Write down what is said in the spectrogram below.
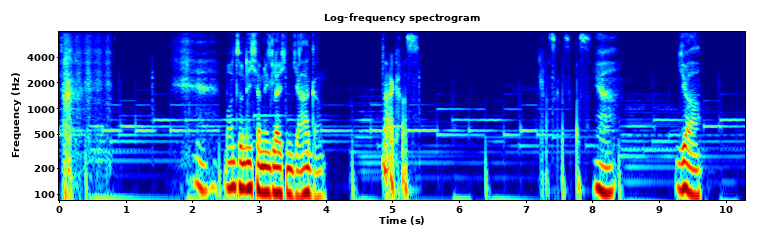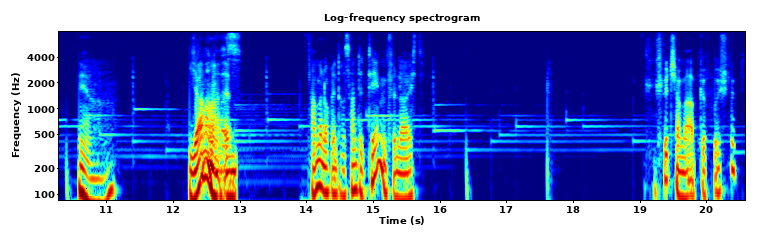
Monte und ich haben den gleichen Jahrgang. Ah, krass. Krass, krass, krass. Ja. Ja. Ja. Ja, haben wir, ähm, haben wir noch interessante Themen vielleicht? Twitch haben wir abgefrühstückt.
